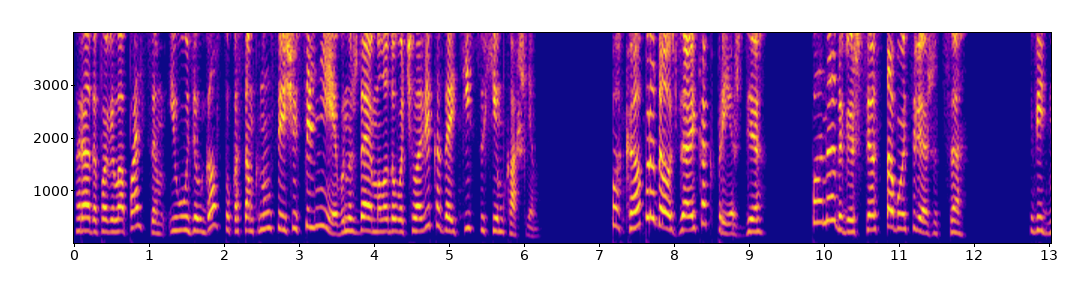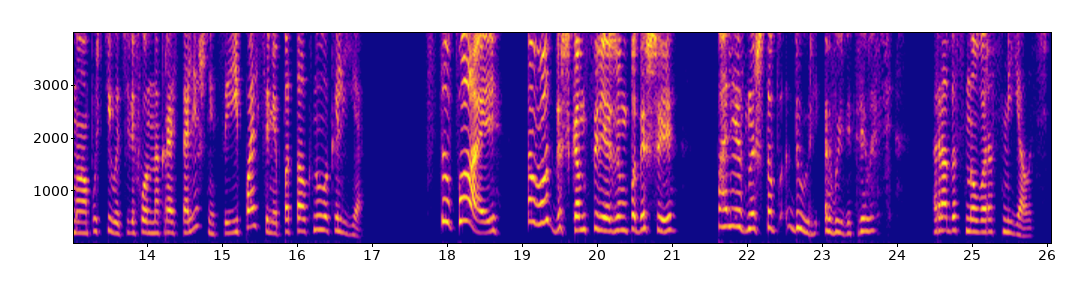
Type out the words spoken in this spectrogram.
Рада повела пальцем, и узел галстука сомкнулся еще сильнее, вынуждая молодого человека зайти с сухим кашлем. «Пока продолжай, как прежде. Понадобишься, с тобой свяжется». Ведьма опустила телефон на край столешницы и пальцами подтолкнула к Илье. «Ступай! Воздушком свежим подыши! Полезно, чтоб дурь выветрилась!» Рада снова рассмеялась.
